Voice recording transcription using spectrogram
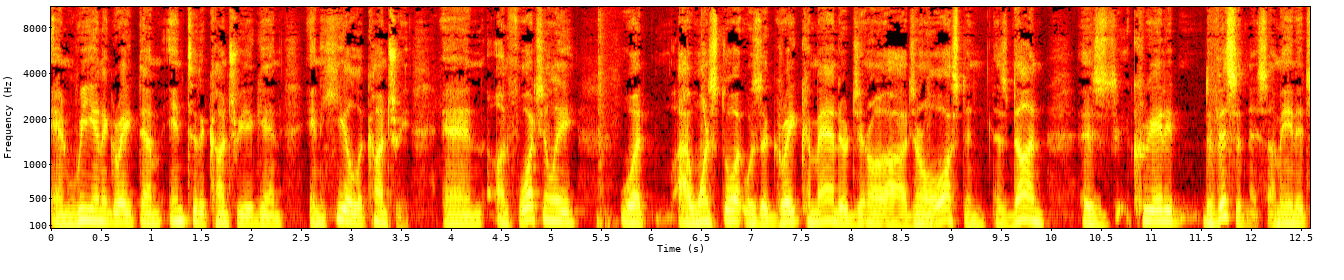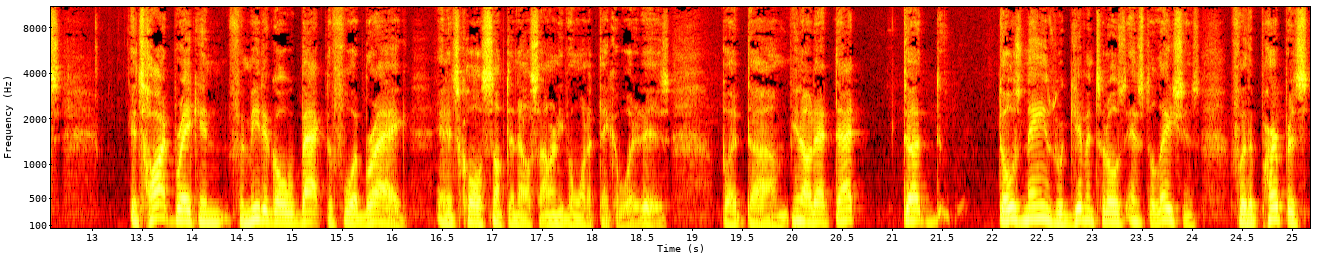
and reintegrate them into the country again and heal the country. And unfortunately, what I once thought was a great commander, General uh, General Austin, has done is created divisiveness. I mean, it's it's heartbreaking for me to go back to Fort Bragg and it's called something else. I don't even want to think of what it is, but um, you know that, that that those names were given to those installations for the purpose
